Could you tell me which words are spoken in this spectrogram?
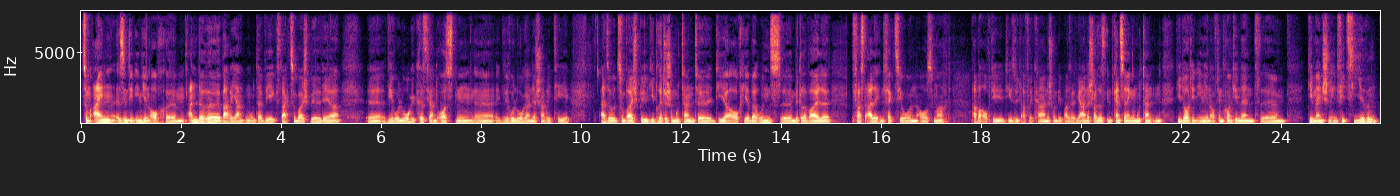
Zum einen sind in Indien auch ähm, andere Varianten unterwegs, sagt zum Beispiel der äh, Virologe Christian Drosten, äh, Virologe an der Charité. Also zum Beispiel die britische Mutante, die ja auch hier bei uns mittlerweile fast alle Infektionen ausmacht aber auch die, die südafrikanische und die brasilianische. Also es gibt ganze Menge Mutanten, die dort in Indien auf dem Kontinent äh, die Menschen infizieren.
